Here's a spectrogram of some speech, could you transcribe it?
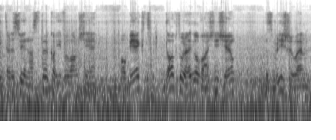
Interesuje nas tylko i wyłącznie obiekt, do którego właśnie się zbliżyłem.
